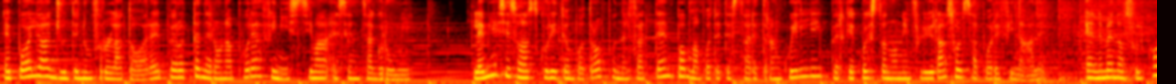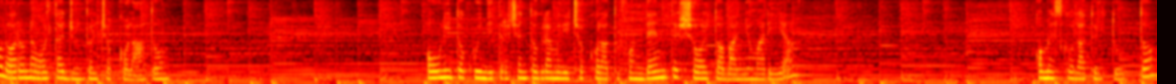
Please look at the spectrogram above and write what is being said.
E poi le ho aggiunte in un frullatore per ottenere una purea finissima e senza grumi, le mie si sono scurite un po' troppo nel frattempo ma potete stare tranquilli perché questo non influirà sul sapore finale e nemmeno sul colore una volta aggiunto il cioccolato. Ho unito quindi 300 g di cioccolato fondente sciolto a bagnomaria, ho mescolato il tutto,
